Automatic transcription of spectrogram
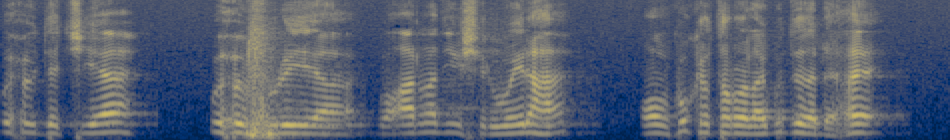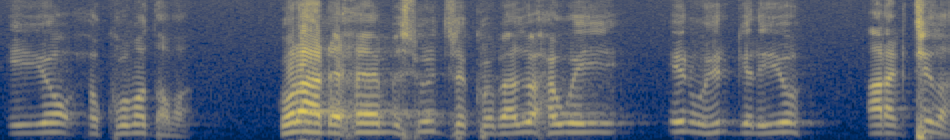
wuxuu dejiyaa wuxuu fuliyaa go'aanadii shirweynaha oo uu ku katarolaa guddida dhexe iyo xukuumaddaba. Golaha dhexe mas'uuliyaddiisa koobaad waxa weeye inuu hirgeliyo aragtida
